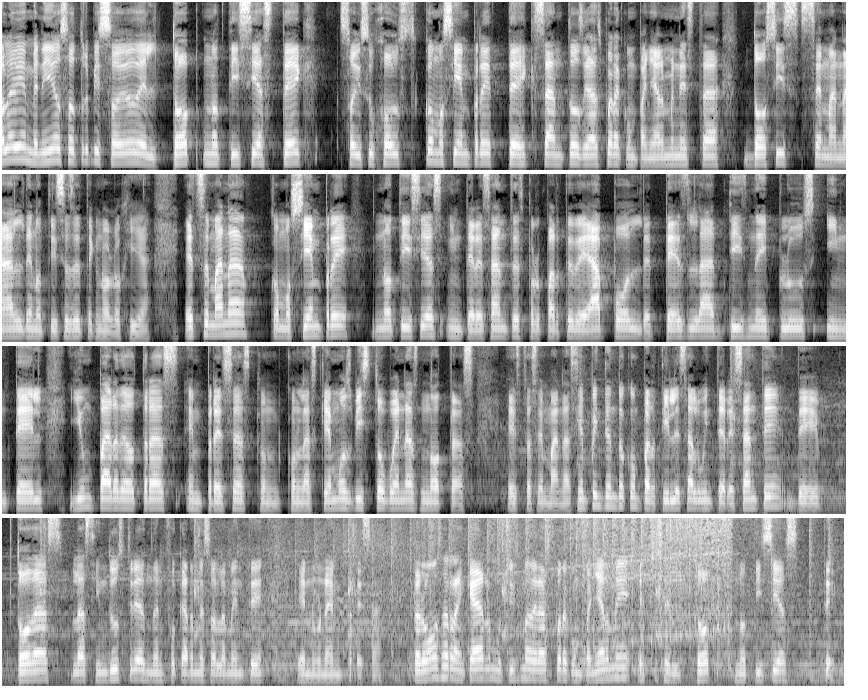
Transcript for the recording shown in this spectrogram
Hola, bienvenidos a otro episodio del Top Noticias Tech. Soy su host, como siempre, Tech Santos. Gracias por acompañarme en esta dosis semanal de noticias de tecnología. Esta semana, como siempre, noticias interesantes por parte de Apple, de Tesla, Disney Plus, Intel y un par de otras empresas con, con las que hemos visto buenas notas esta semana. Siempre intento compartirles algo interesante de todas las industrias, no enfocarme solamente en una empresa. Pero vamos a arrancar, muchísimas gracias por acompañarme, este es el Top Noticias Tech.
